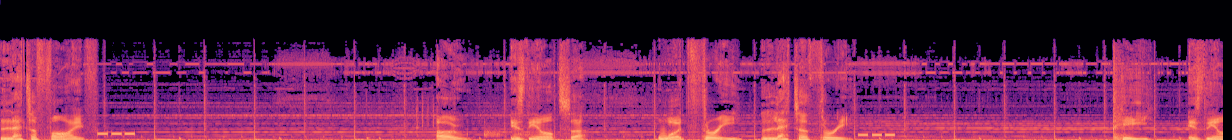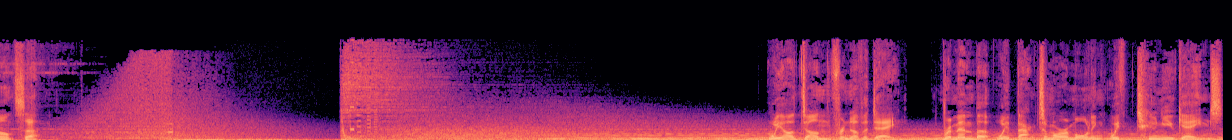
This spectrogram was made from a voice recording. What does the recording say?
letter 5. O is the answer. Word 3, letter 3. P is the answer. We are done for another day. Remember, we're back tomorrow morning with two new games.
